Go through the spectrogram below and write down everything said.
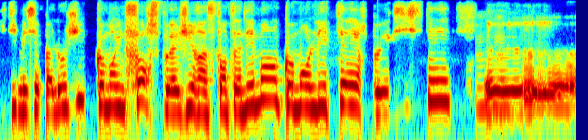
Il dit mais c'est pas logique. Comment une force peut agir instantanément? Comment l'éther peut exister? Mhm. euh,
